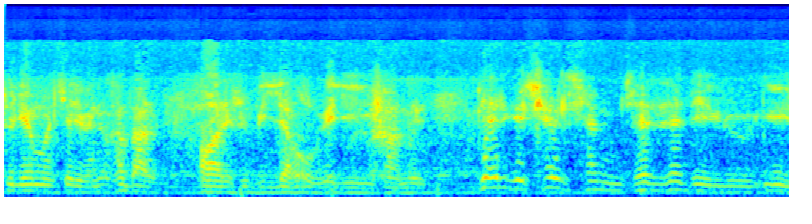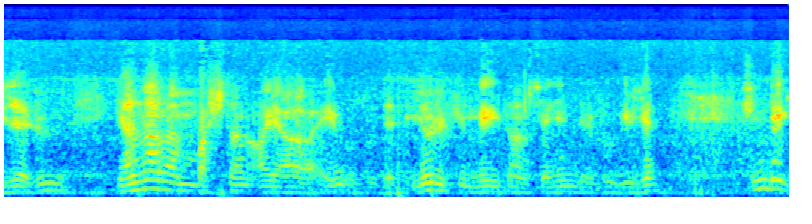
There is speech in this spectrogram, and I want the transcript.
Süleyman Çelebi ne kadar arifi billah o veli şamil. Der geçersem zerre değil ileri yanarım baştan ayağa ey ulu dedi. Yürü ki meydan senindir bu gece. Şimdi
